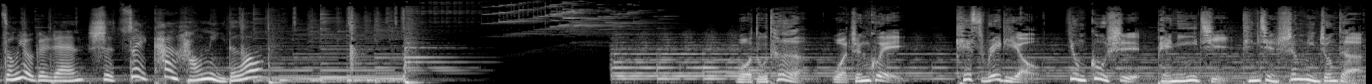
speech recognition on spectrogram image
总有个人是最看好你的哦。我独特，我珍贵。Kiss Radio 用故事陪你一起听见生命中的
